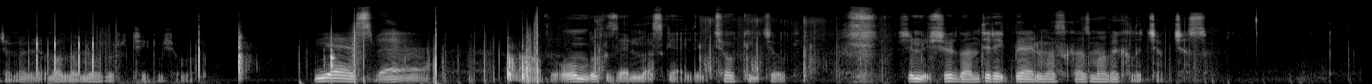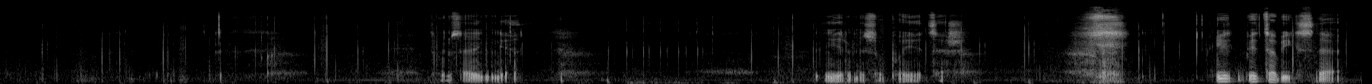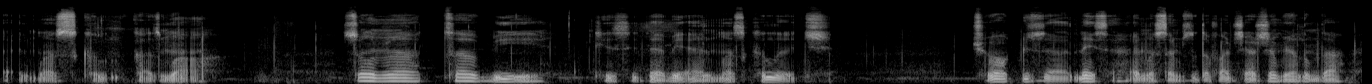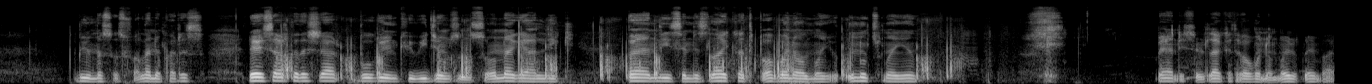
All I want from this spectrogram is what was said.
bismillahirrahmanirrahim. Allah'ım ne olur çekmiş olalım. Yes be. Abi 19 elmas geldi. Çok iyi çok iyi. Şimdi şuradan direkt bir elmas kazma ve kılıç yapacağız. Tamam sen gel. 20 sopa yeter. İlk bir tabii ki de elmas kıl kazma. Sonra tabii kesi de bir elmas kılıç. Çok güzel. Neyse elmaslarımızı da fazla harcamayalım da. Büyüme falan yaparız. Neyse arkadaşlar bugünkü videomuzun sonuna geldik. Beğendiyseniz like atıp abone olmayı unutmayın. Beğendiyseniz like atıp abone olmayı unutmayın. Bye.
